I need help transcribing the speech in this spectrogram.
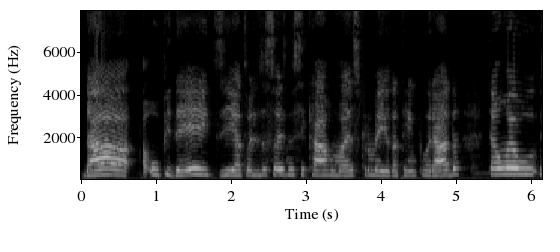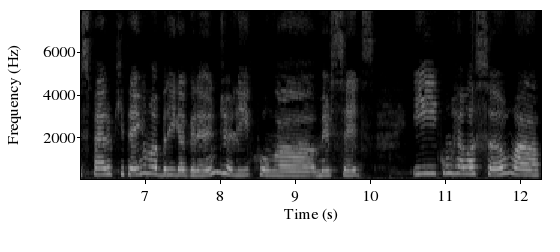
dá updates e atualizações nesse carro mais pro meio da temporada. Então eu espero que tenha uma briga grande ali com a Mercedes e com relação à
